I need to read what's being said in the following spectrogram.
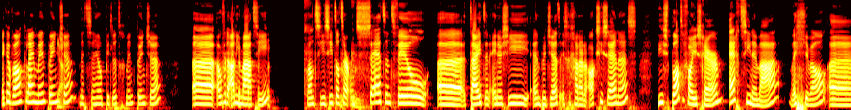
Ik heb wel een klein minpuntje. Dit is een heel pietluttig minpuntje. Eh, over de animatie. Want je ziet dat er ontzettend veel eh, tijd en energie en budget is gegaan naar de actiescènes. Die spatten van je scherm. Echt cinema, weet je wel. Eh,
